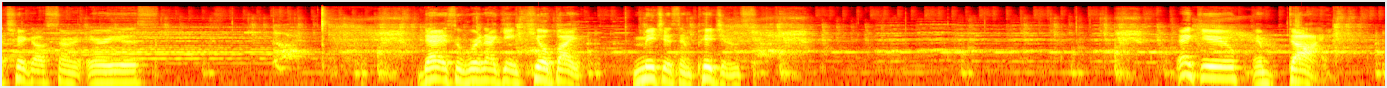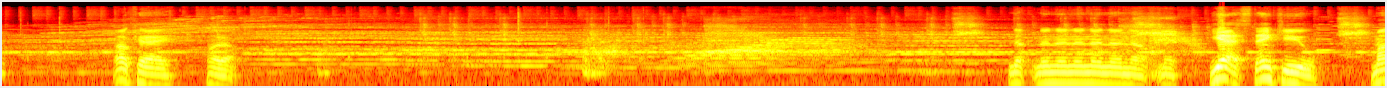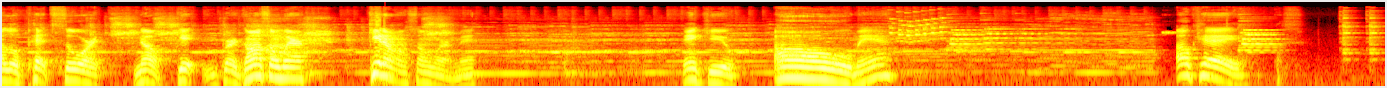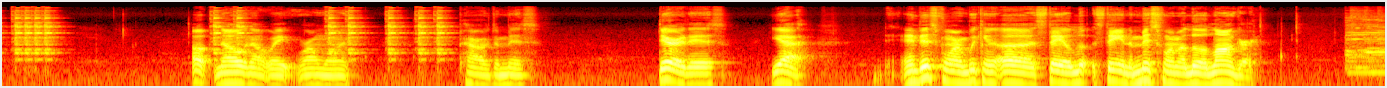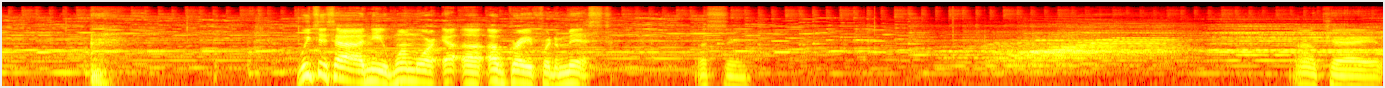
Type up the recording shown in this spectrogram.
Uh, check out certain areas. That is if we're not getting killed by midgets and pigeons. Thank you, and die. Okay, hold up. No, no, no, no, no, no, no. Yes, thank you. My little pet sword. No, get, gone somewhere. Get on somewhere, man. Thank you. Oh, man. Okay. Oh, no, no, wait, wrong one. Power of the Mist. There it is. Yeah. In this form, we can uh stay a stay in the mist form a little longer. We just uh, need one more uh, uh, upgrade for the mist. Let's see. Okay.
